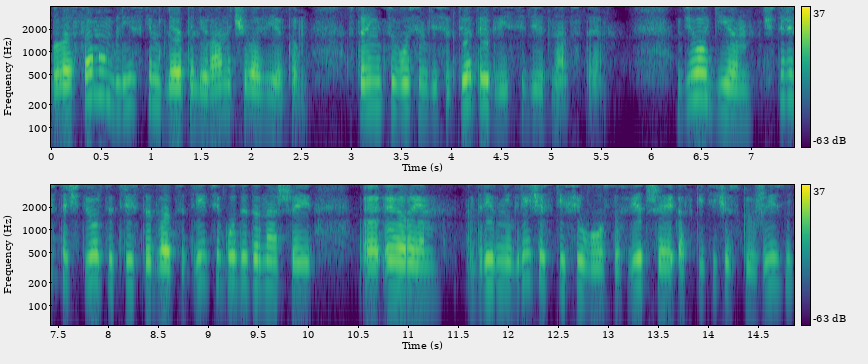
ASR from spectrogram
Была самым близким для Толерана человеком. Страница 85-219. Диоген, 404-323 годы до нашей Э, эры древнегреческий философ, ведший аскетическую жизнь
